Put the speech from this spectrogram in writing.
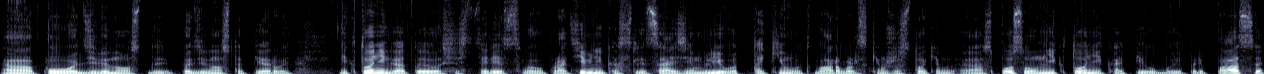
э, по 90 по 91 никто не готовился стереть своего противника с лица земли вот таким вот варварским, жестоким э, способом. Никто не копил боеприпасы,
